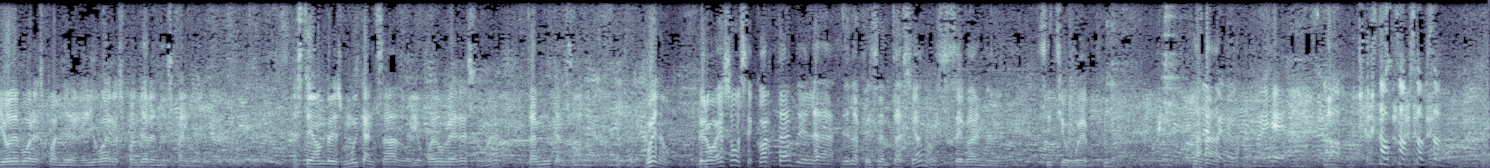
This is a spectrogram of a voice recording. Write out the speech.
Yo debo responder, yo voy a responder en español. Este hombre es muy cansado, yo puedo ver eso, ¿eh? Está muy cansado. Bueno, pero eso se corta de la, de la presentación o se va en el sitio web. Stop, stop, stop, stop.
